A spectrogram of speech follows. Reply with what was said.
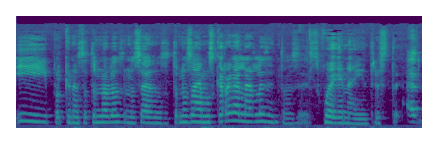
Y porque nosotros no los, no, sab- nosotros no sabemos qué regalarles, entonces jueguen ahí entre ustedes. Ah,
